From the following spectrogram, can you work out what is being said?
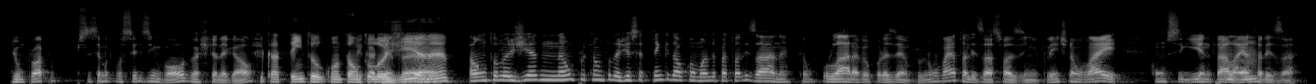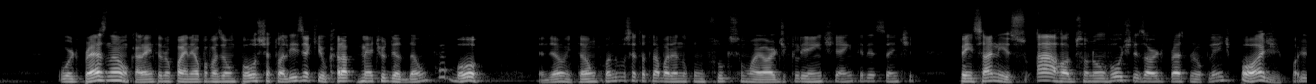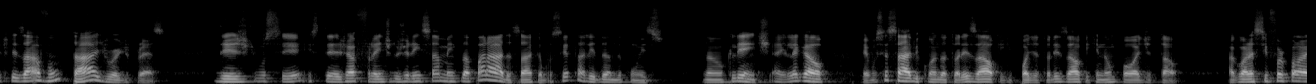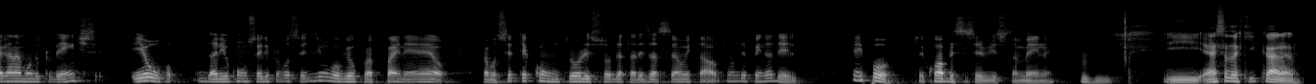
de um próprio sistema que você desenvolve, eu acho que é legal. Ficar atento quanto à ontologia, atento, é. né? A ontologia não, porque a ontologia você tem que dar o comando para atualizar, né? Então, o Laravel, por exemplo, não vai atualizar sozinho. O cliente não vai conseguir entrar uhum. lá e uhum. atualizar. WordPress não, o cara entra no painel para fazer um post, atualize aqui, o cara mete o dedão, acabou. Entendeu? Então, quando você está trabalhando com um fluxo maior de cliente, é interessante pensar nisso. Ah, Robson, não vou utilizar o WordPress para meu cliente? Pode, pode utilizar à vontade o WordPress, desde que você esteja à frente do gerenciamento da parada, saca? Você está lidando com isso, não o cliente. Aí, legal. Aí você sabe quando atualizar, o que, que pode atualizar, o que, que não pode e tal. Agora, se for para largar na mão do cliente, eu daria o conselho para você desenvolver o próprio painel, para você ter controle sobre atualização e tal, que não dependa dele. E aí, pô, você cobra esse serviço também, né? Uhum. E essa daqui, cara,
